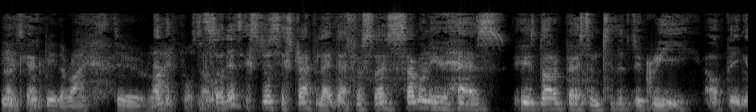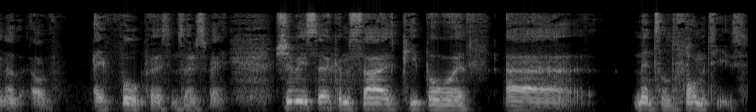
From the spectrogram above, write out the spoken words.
These Okay. would be the rights to life or so, So let's ex- just extrapolate that for so someone who has who's not a person to the degree of being another of a full person, so to speak. Should we circumcise people with uh, mental deformities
